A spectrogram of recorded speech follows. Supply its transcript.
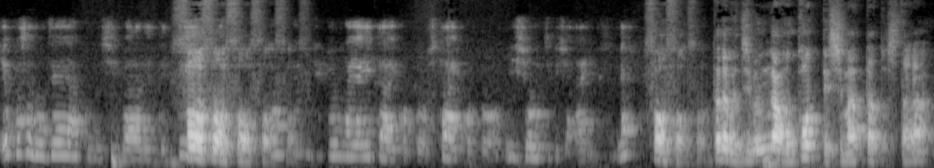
やっぱその善悪に縛られててそうそうそうそうそう。自分がやりたいことしたいことに正直じゃないんですよね。そうそうそう。例えば自分が怒ってしまったとしたら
